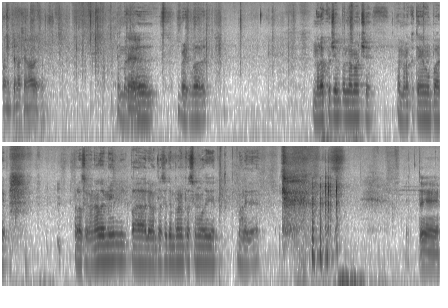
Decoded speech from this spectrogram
son internacionales. so. En Este- verdad, el Breakbot. No lo escuchen por la noche, al menos que tengan un party. Pero si van a dormir para levantarse temprano el próximo día, mala idea. Este,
